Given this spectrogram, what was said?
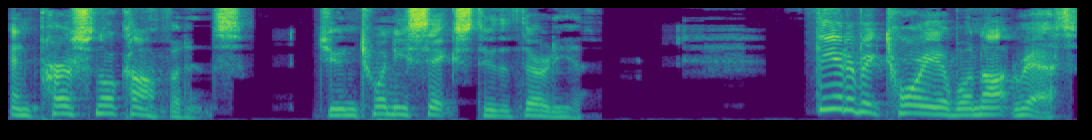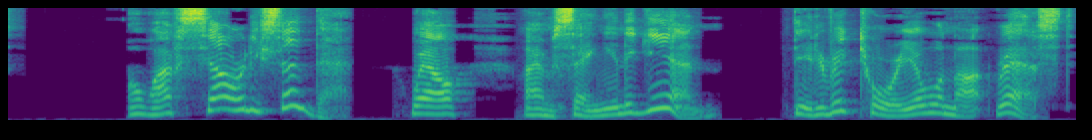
and personal confidence, June 26th through the 30th. Theatre Victoria will not rest. Oh, I've already said that. Well, I'm saying it again. Theatre Victoria will not rest.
